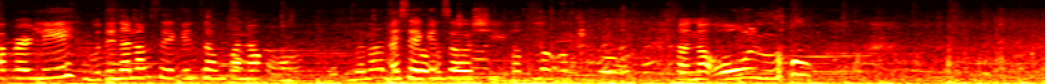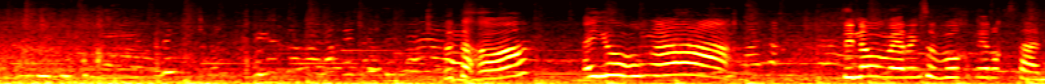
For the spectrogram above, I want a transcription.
Japan ka ba, Perly? Buti na lang second sampan ako. Ay, second Soshi. Tatlo ako. Sana all. Na, na. Totoo? Ay, oo nga. Tinan mo, meron sa buhok ni Roxanne.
